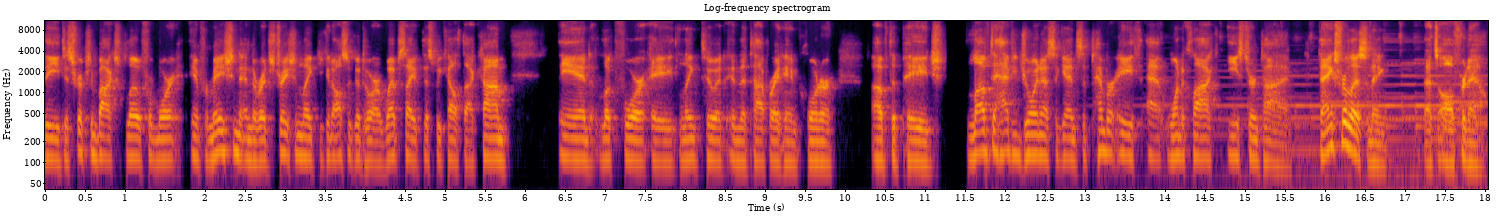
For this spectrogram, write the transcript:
the description box below for more information and the registration link. You can also go to our website, thisweekhealth.com, and look for a link to it in the top right hand corner of the page. Love to have you join us again September 8th at 1 o'clock Eastern Time. Thanks for listening. That's all for now.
